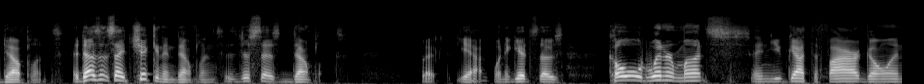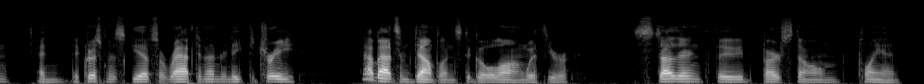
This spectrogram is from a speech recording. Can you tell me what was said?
dumplings. It doesn't say chicken and dumplings, it just says dumplings. But yeah, when it gets those cold winter months and you've got the fire going and the Christmas gifts are wrapped in underneath the tree, how about some dumplings to go along with your Southern Food Birthstone plan?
